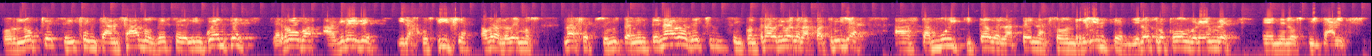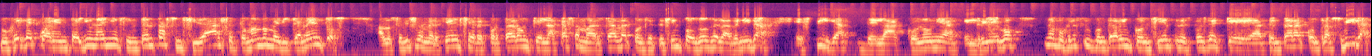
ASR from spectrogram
por lo que se dicen cansados de este delincuente que roba, agrede y la justicia, ahora lo vemos, no hace absolutamente nada, de hecho se encontraba arriba de la patrulla hasta muy quitado de la pena, sonriente, y el otro pobre hombre en el hospital. Mujer de 41 años intenta suicidarse tomando medicamentos. A los servicios de emergencia reportaron que en la casa marcada con 702 de la avenida Espiga de la colonia El Riego, una mujer se encontraba inconsciente después de que atentara contra su vida,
